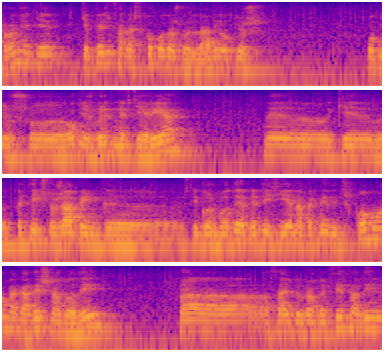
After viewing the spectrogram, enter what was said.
χρόνια και, και παίζει φανταστικό ποδόσφαιρο. Δηλαδή, όποιος βρει την ευκαιρία ε, και πετύχει στο ζάπινγκ ε, στην Κοσμοτέ, πετύχει ένα παιχνίδι της Κόμο, να καθίσει να το δει, θα, θα επιβραβευτεί, θα δει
